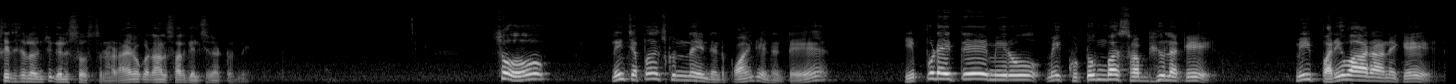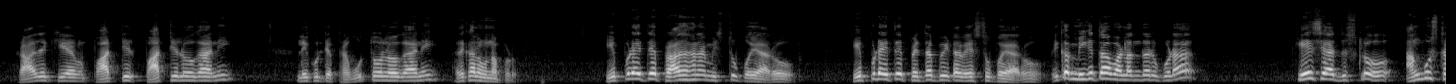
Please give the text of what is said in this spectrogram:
సిరిసిల్ల నుంచి గెలుస్తూ వస్తున్నాడు. ఆయన ఒక నాలుగు సార్లు గెలిచినట్టుంది. సో నేను చెప్పదలుచుకున్నది ఏంటంటే పాయింట్ ఏంటంటే ఎప్పుడైతే మీరు మీ కుటుంబ సభ్యులకే మీ పరివారానికే రాజకీయ పార్టీ పార్టీలో కానీ లేకుంటే ప్రభుత్వంలో కానీ అధికారం ఉన్నప్పుడు ఎప్పుడైతే ప్రాధాన్యం ఇస్తూ పోయారో ఎప్పుడైతే పెద్దపీట వేస్తూ పోయారో ఇక మిగతా వాళ్ళందరూ కూడా కేసీఆర్ దృష్టిలో అంగుష్ట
